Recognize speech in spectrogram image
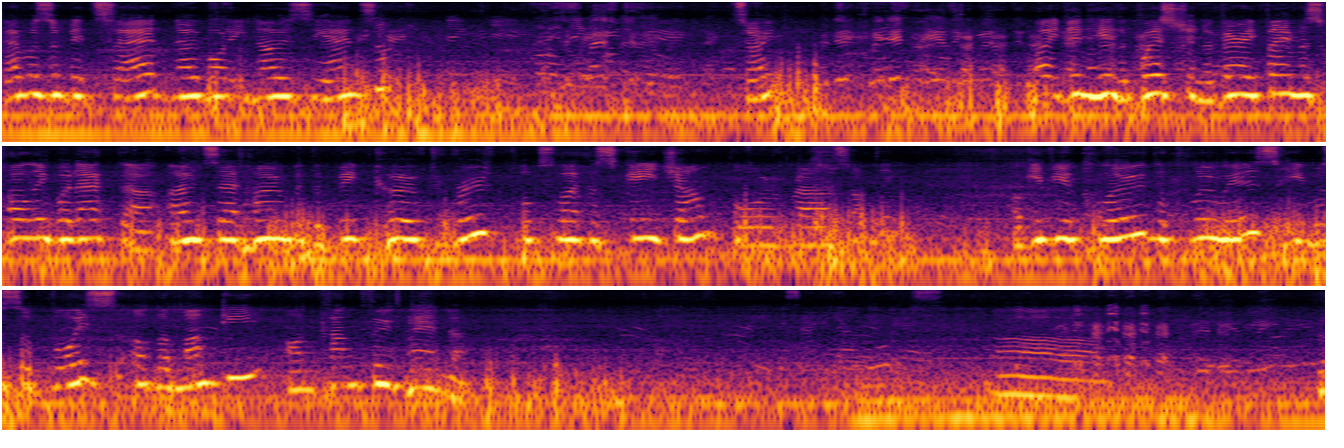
That was a bit sad. Nobody knows the answer. Sorry? Oh, you didn't hear the question. A very famous Hollywood actor owns that home with the big curved roof. Looks like a ski jump or uh, something. I'll give you a clue. The clue is he was the voice of the monkey on Kung Fu Panda. Ah. the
